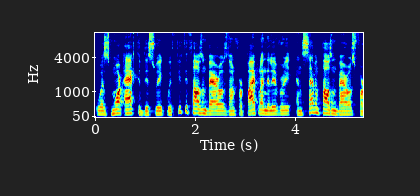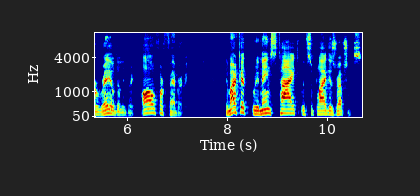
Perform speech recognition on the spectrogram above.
was more active this week with 50,000 barrels done for pipeline delivery and 7,000 barrels for rail delivery, all for February. The market remains tight with supply disruptions,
